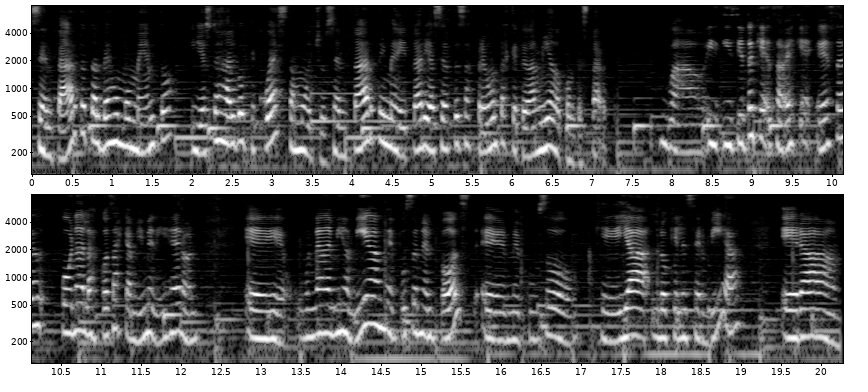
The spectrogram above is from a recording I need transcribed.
sentarte tal vez un momento, y esto es algo que cuesta mucho, sentarte y meditar y hacerte esas preguntas que te da miedo contestarte. Wow, y, siento que, ¿sabes que Esa fue una de las cosas que a mí me dijeron. Eh, una de mis amigas me puso en el post, eh, me puso que ella lo que le servía era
